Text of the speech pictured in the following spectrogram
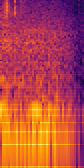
Amen.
